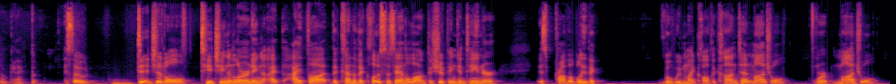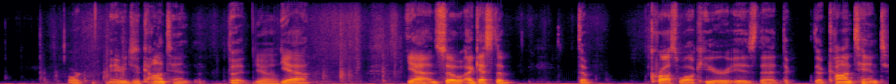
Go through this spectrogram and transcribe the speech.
Okay. So digital teaching and learning, I, I thought the kind of the closest analog to shipping container is probably the what we might call the content module or module. or maybe just content but Yeah. yeah yeah and so i guess the the crosswalk here is that the the content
